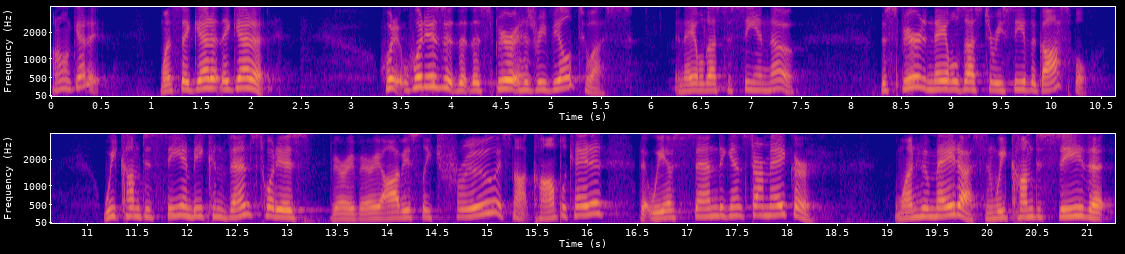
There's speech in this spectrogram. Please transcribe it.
"I don't get it." Once they get it, they get it. What, what is it that the Spirit has revealed to us, enabled us to see and know? The Spirit enables us to receive the gospel. We come to see and be convinced what is very, very obviously true. It's not complicated that we have sinned against our Maker, the one who made us. And we come to see that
